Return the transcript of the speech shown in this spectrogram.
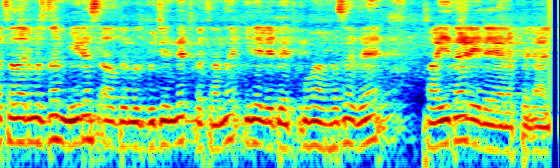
atalarımızdan miras aldığımız bu cennet vatanı ilelebet muhafaza ve payidar eyle ya Rabbel Alemin.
